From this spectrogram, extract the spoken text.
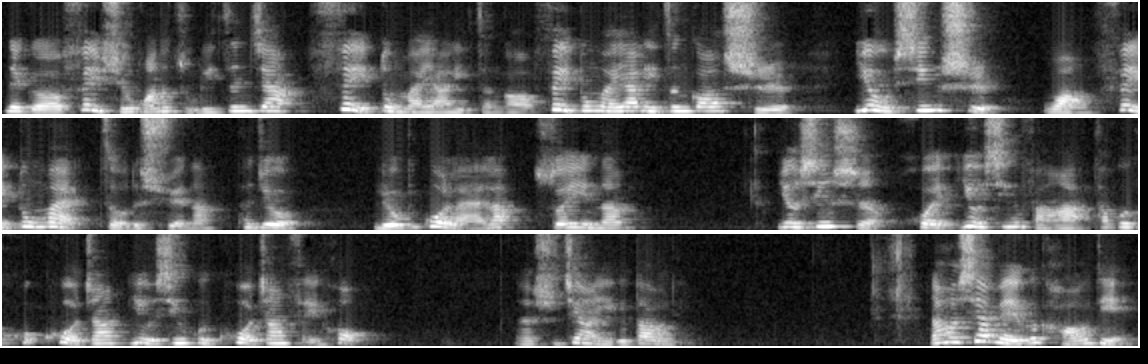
那个肺循环的阻力增加，肺动脉压力增高，肺动脉压力增高时，右心室往肺动脉走的血呢，它就流不过来了，所以呢。右心室会右心房啊，它会扩扩张，右心会扩张肥厚，呃，是这样一个道理。然后下面有个考点，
